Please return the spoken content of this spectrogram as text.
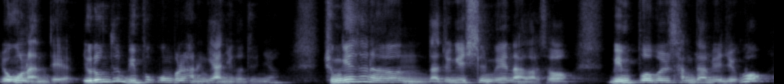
요건 안 돼요. 여러분들은 민법 공부를 하는 게 아니거든요. 중개사는 나중에 실무에 나가서 민법을 상담해주고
